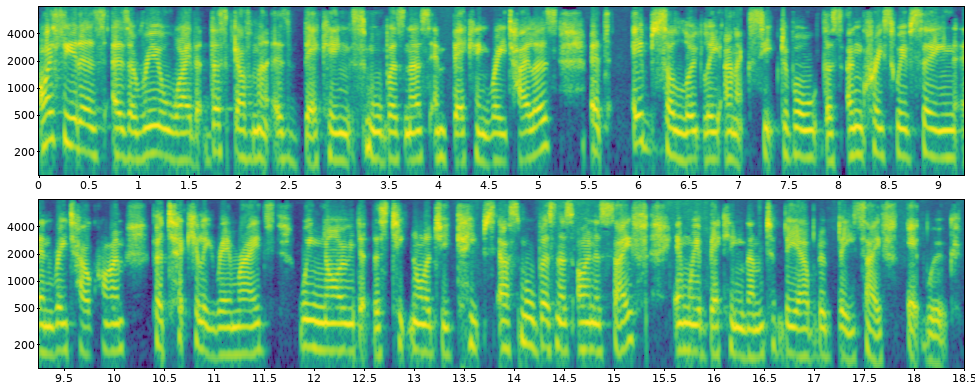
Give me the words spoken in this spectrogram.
I see it as, as a real way that this government is backing small business and backing retailers. It's absolutely unacceptable, this increase we've seen in retail crime, particularly ram raids. We know that this technology keeps our small business owners safe and we're backing them to be able to be safe at work.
